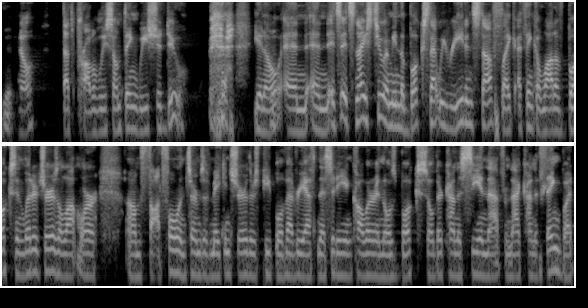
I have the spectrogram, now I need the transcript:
Yeah. You know, that's probably something we should do. you know and and it's it's nice too i mean the books that we read and stuff like i think a lot of books and literature is a lot more um, thoughtful in terms of making sure there's people of every ethnicity and color in those books so they're kind of seeing that from that kind of thing but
